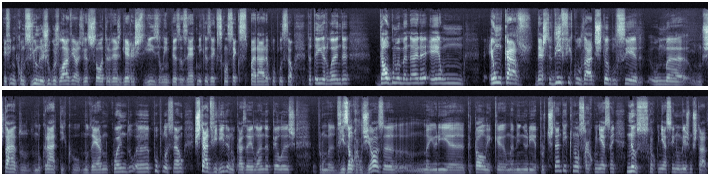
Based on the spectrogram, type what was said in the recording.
enfim, como se viu na Jugoslávia, às vezes só através de guerras civis e limpezas étnicas é que se consegue separar a população. Portanto, a Irlanda de alguma maneira, é um, é um caso desta dificuldade de estabelecer uma, um Estado democrático moderno quando a população está dividida, no caso da Irlanda, pelas, por uma divisão religiosa, maioria católica, uma minoria protestante, e que não se reconhecem, não se reconhecem no mesmo Estado.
